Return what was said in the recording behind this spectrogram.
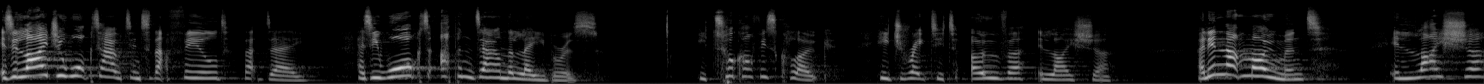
As Elijah walked out into that field that day, as he walked up and down the laborers, he took off his cloak, he draped it over Elisha. And in that moment, Elisha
